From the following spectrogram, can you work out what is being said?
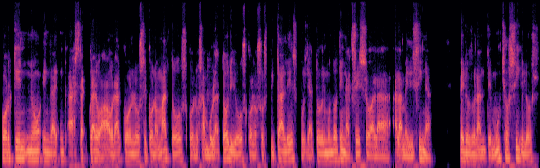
¿Por qué no, hasta, claro, ahora con los economatos, con los ambulatorios, con los hospitales, pues ya todo el mundo tiene acceso a la, a la medicina. Pero durante muchos siglos,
